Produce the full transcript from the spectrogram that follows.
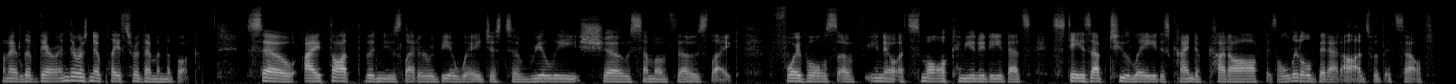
when I lived there, and there was no place for them in the book. So I thought the newsletter would be a way just to really show some of those like foibles of, you know, a small community that stays up too late, is kind of cut off, is a little bit at odds with itself.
